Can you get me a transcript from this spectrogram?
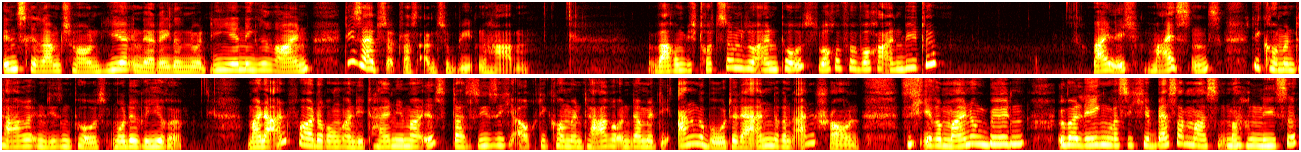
insgesamt schauen hier in der Regel nur diejenigen rein, die selbst etwas anzubieten haben. Warum ich trotzdem so einen Post Woche für Woche anbiete? Weil ich meistens die Kommentare in diesem Post moderiere. Meine Anforderung an die Teilnehmer ist, dass sie sich auch die Kommentare und damit die Angebote der anderen anschauen, sich ihre Meinung bilden, überlegen, was sich hier besser machen ließe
